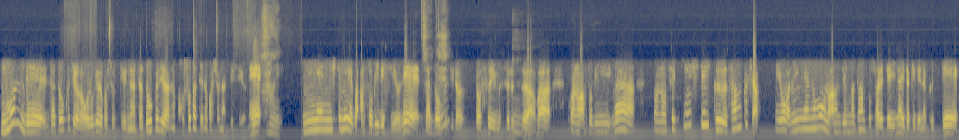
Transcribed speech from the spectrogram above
日本でザトウクジラが泳げる場所っていうのはザトウクジラの子育ての場所なんですよね。はい。人間にしてみれば遊びですよね、ザトウクジラとスイムするツアーは、この遊びはその接近していく参加者要は人間の方の安全が担保されていないだけでなくて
